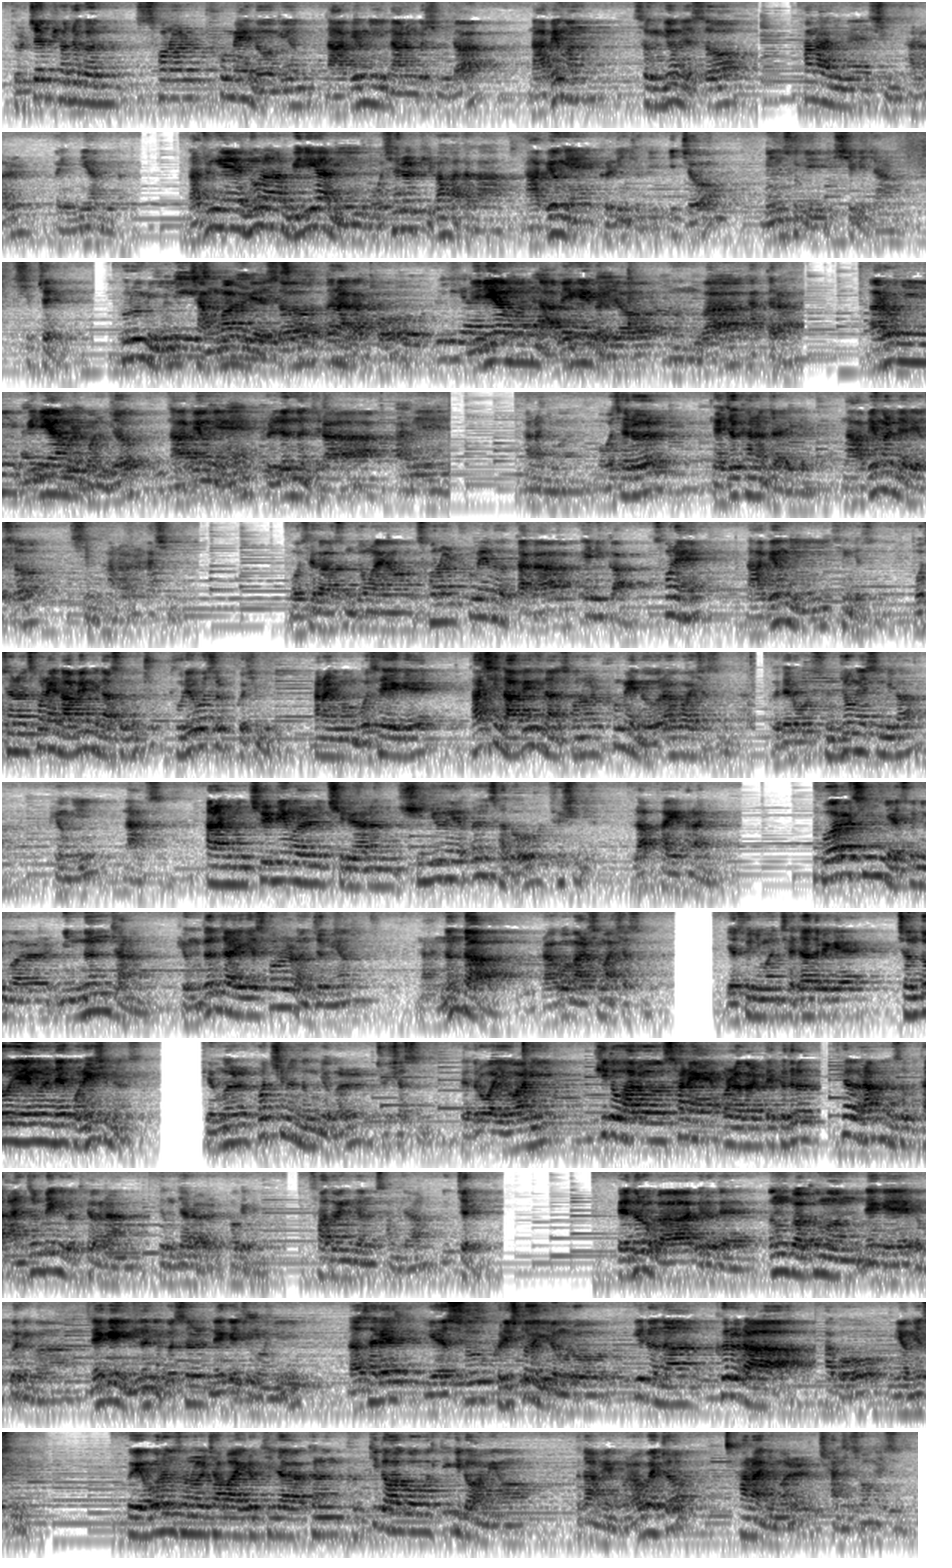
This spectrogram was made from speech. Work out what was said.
둘째 표적은 손을 품에 넣으면 나병이 나는 것입니다. 나병은 성경에서 하나님의 심판을 의미합니다. 나중에 누나 미리암이 모세를 비방하다가 나병에 걸린 적이 있죠. 민수기 12장 10절입니다. 구름이 장막 위에서 떠나갔고 미리암은 나병에 걸려 눈과 같더라. 아론이 미리암을 본적 나병에 걸렸는지라. 아멘. 하나님은 모세를 대적하는 자에게 나병을 내려서 심판을 하십니다. 모세가 순종하여 손을 품에 넣었다가 빼니까 손에 나병이 생겼습니다. 모세는 손에 나병이 나서 무척 두려웠을 것입니다. 하나님은 모세에게 다시 나병이 난 손을 품에 넣으라고 하셨습니다. 그대로 순종했습니다. 병이 나았습니다. 하나님은 질병을 치료하는 신유의 은사도 주십니다. 라파의 하나님. 부활하신 예수님을 믿는 자는 병든 자에게 손을 얹으면 낫는다 라고 말씀하셨습니다. 예수님은 제자들에게 전도 여행을 내보내시면서 병을 고치는 능력을 주셨습니다. 베드로와 요한이 기도하러 산에 올라갈 때 그들은 태어나면서부터 안전뱅이로 태어난 병자를 보게 됩니다. 사도행전 3장 6절입니다. 베드로가 이르되 은과 금은 내게 없거니와 내게 있는 이것을 내게 주노니 나사렛 예수 그리스도의 이름으로 일어나 걸으라 하고 명했습니다. 그의 오른손을 잡아 일으키자 그는 걷기도 하고 뛰기도 하며 그 다음에 뭐라고 했죠? 하나님을 찬송했습니다.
